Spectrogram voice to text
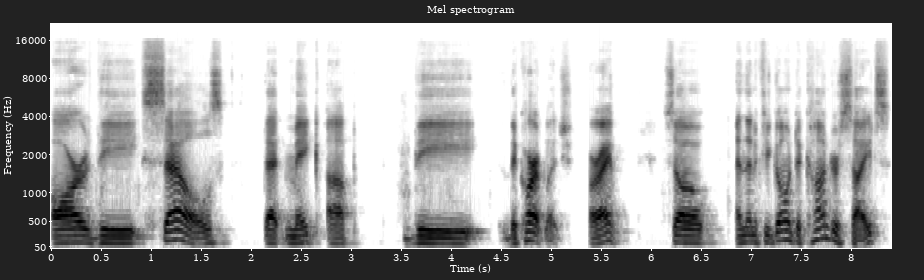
are the cells that make up the the cartilage. All right. So, and then if you go into chondrocytes,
